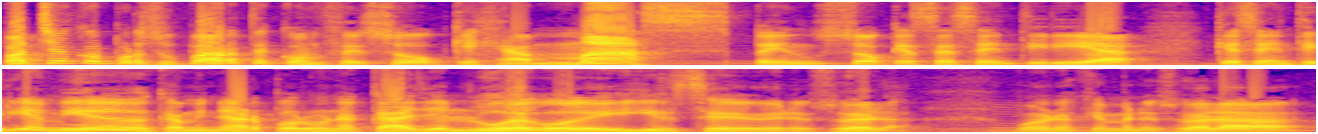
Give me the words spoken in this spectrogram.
Pacheco por su parte confesó que jamás pensó que se sentiría que sentiría miedo de caminar por una calle luego de irse de Venezuela. Bueno, es que en Venezuela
